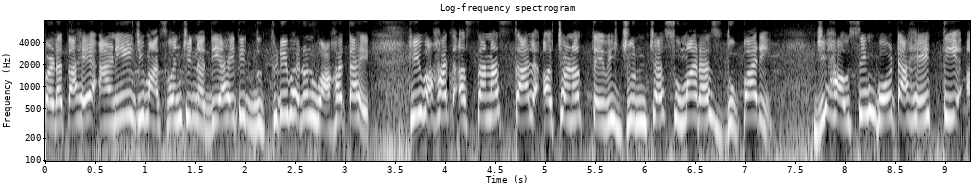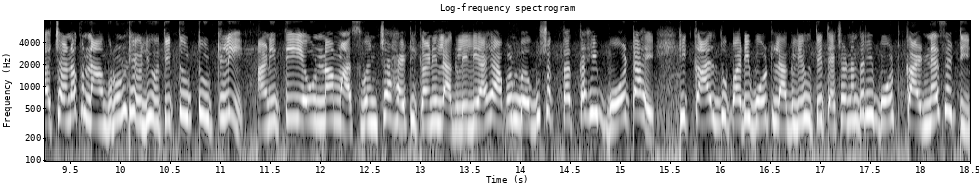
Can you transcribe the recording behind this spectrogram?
पडत आहे आणि जी मासवणची नदी आहे ती दुथडी भरून वाहत आहे. ही वाहत असतानाच काल अचानक तेवीस जूनच्या सुमारास दुपारी जी हाऊसिंग बोट आहे ती अचानक नांगरून ठेवली होती ती तुटली आणि ती येऊन ना मासवनच्या ह्या ठिकाणी लागलेली आहे. आपण बघू शकतात का ही बोट आहे. ही काल दुपारी बोट लागली होती. त्याच्यानंतर ही बोट काढण्यासाठी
